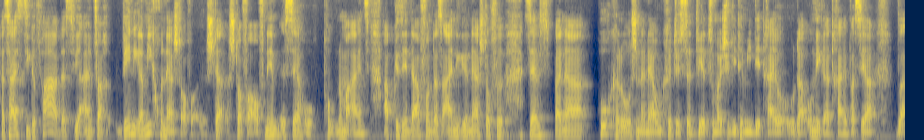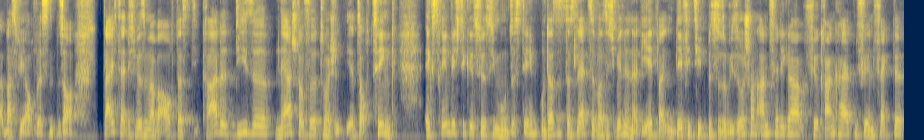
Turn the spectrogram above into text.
Das heißt, die Gefahr, dass wir einfach weniger Mikronährstoffe aufnehmen, ist sehr hoch. Punkt Nummer eins. Abgesehen davon, dass einige Nährstoffe selbst bei einer hochkalorischen Ernährung kritisch sind, wie zum Beispiel Vitamin D3 oder Omega-3, was ja, was wir auch wissen. So. Gleichzeitig wissen wir aber auch, dass die, gerade diese Nährstoffe, zum Beispiel jetzt auch Zink, extrem wichtig ist fürs Immunsystem. Und das ist das Letzte, was ich will in der Diät, weil im Defizit bist du sowieso schon anfälliger für Krankheiten, für Infekte.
